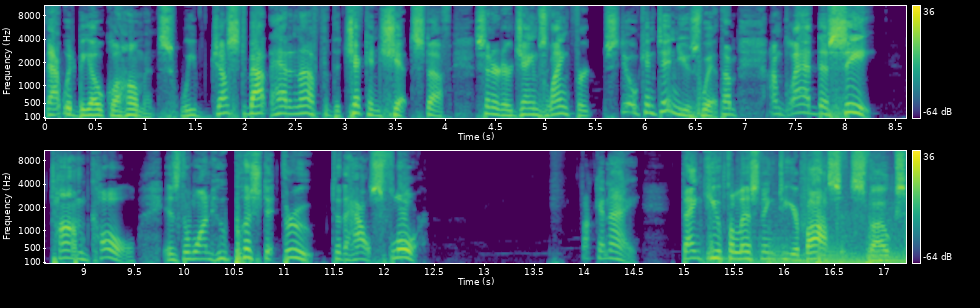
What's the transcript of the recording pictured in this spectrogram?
That would be Oklahomans. We've just about had enough of the chicken shit stuff Senator James Lankford still continues with. I'm, I'm glad to see Tom Cole is the one who pushed it through to the House floor. Fucking A. Thank you for listening to your bosses, folks.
